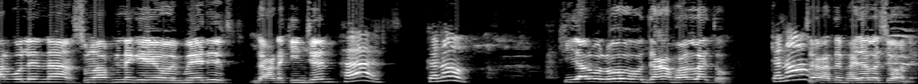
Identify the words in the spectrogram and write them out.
আর বললেন না। শুনলাম আপনি নাকি ওই মেয়েদের জায়গাটা কিনছেন। হ্যাঁ কেন? কি আর বলো জায়গা ভালো লাগতো কেন? জায়গাতে ভেজাল আছে অনেক।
